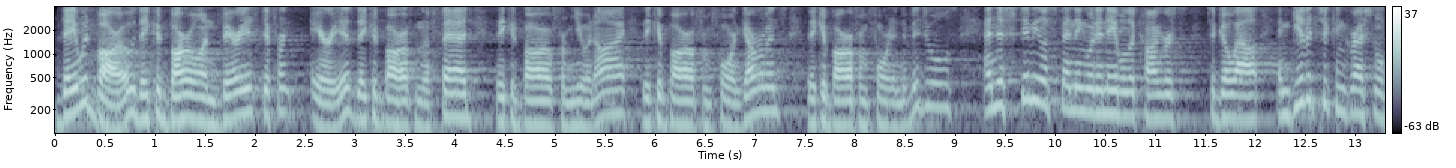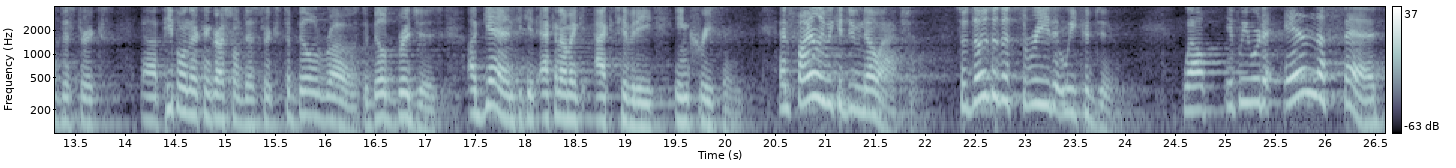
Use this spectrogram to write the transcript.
They would borrow. They could borrow on various different areas. They could borrow from the Fed. They could borrow from you and I. They could borrow from foreign governments. They could borrow from foreign individuals. And this stimulus spending would enable the Congress to go out and give it to congressional districts uh, people in their congressional districts to build roads, to build bridges, again, to get economic activity increasing. And finally, we could do no action. So those are the three that we could do. Well, if we were to end the Fed,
